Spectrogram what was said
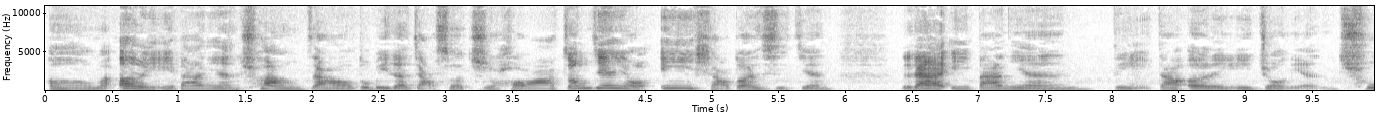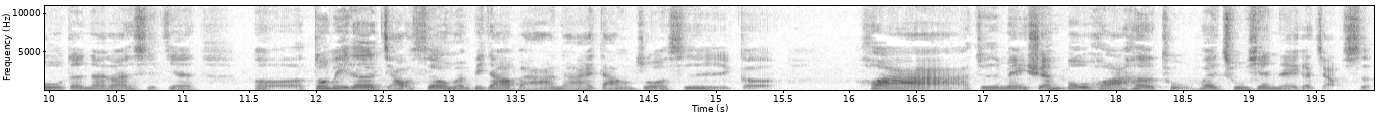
嗯，我们二零一八年创造 Doobie 的角色之后啊，中间有一小段时间。就大概一八年底到二零一九年初的那段时间，呃，Doobie 这个角色，我们比较把它拿来当做是一个画，就是美宣部画贺图会出现的一个角色，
